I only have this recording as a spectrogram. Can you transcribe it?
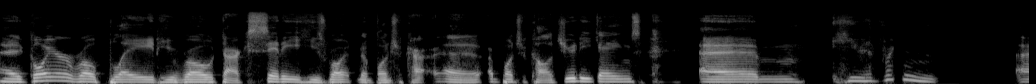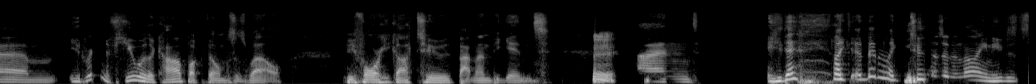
uh, Goyer wrote Blade. He wrote Dark City. He's written a bunch of car, uh, a bunch of Call of Duty games. Um, he had written, um, he had written a few other comic book films as well before he got to Batman Begins. Hmm. And he then like and then like 2009 he just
